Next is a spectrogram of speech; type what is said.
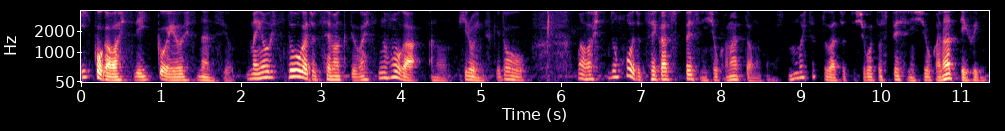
1個が和室で1個が洋室なんですよ。まあ、洋室の方がちょっと狭くて和室の方が、あの、広いんですけど、まあ、和室の方をちょっと生活スペースにしようかなって思ってます。もう一つはちょっと仕事スペースにしようかなっていうふうに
